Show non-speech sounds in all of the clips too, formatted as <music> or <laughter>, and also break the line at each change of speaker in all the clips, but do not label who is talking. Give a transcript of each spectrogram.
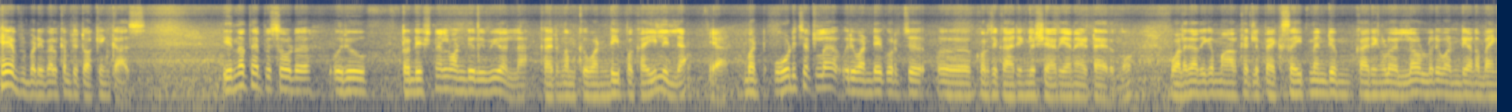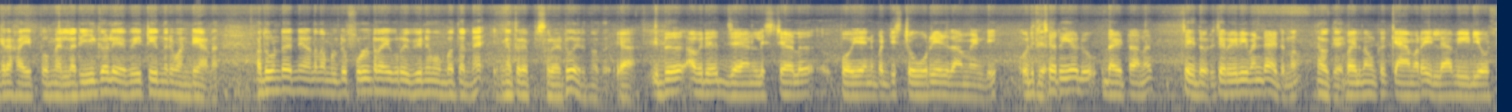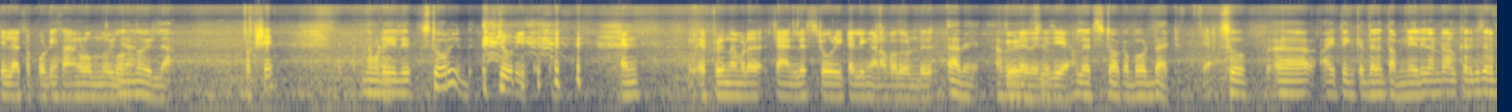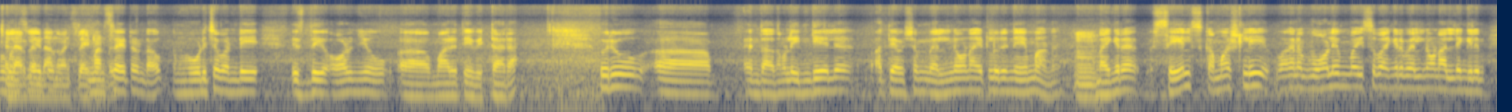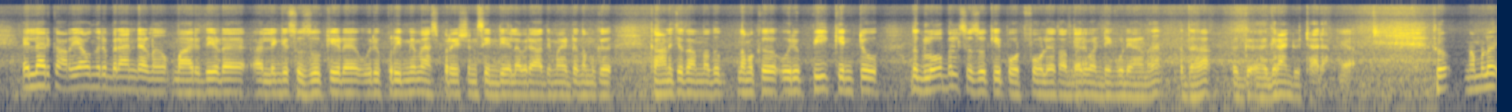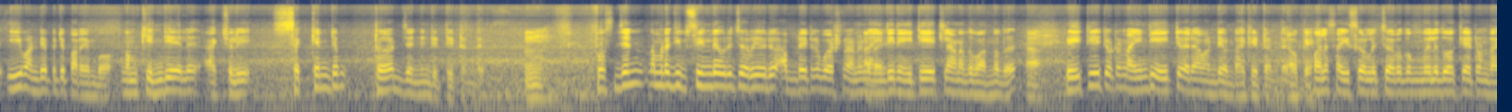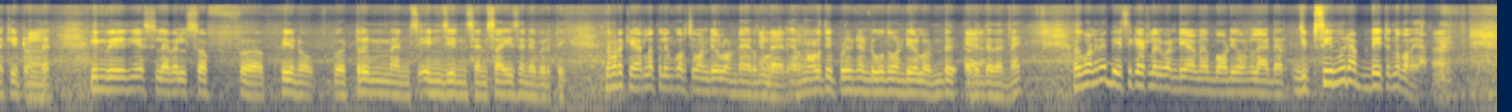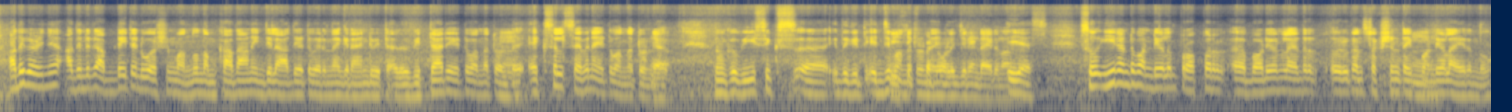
Hey everybody welcome to talking cars ഇന്നത്തെ episode ഒരു traditional വണ്ടി റിവ്യൂ അല്ല. കാര്യം നമുക്ക് വണ്ടി ഇപ്പോൾ കയ്യിലില്ല. ബട്ട് ഓടിച്ചിട്ടുള്ള ഒരു വണ്ടിയെ കുറിച്ച് കുറച്ച് കാര്യങ്ങൾ ഷെയർ ചെയ്യാനായിട്ടായിരുന്നു. വളരെയധികം മാർക്കറ്റിൽ ഇപ്പോൾ എക്സൈറ്റ്മെന്റും കാര്യങ്ങളും എല്ലാം ഉള്ളൊരു വണ്ടിയാണ്. ഭയങ്കര ഹൈപ്പും എല്ലാവരും ഈഗളി എവൈറ്റ് ചെയ്യുന്നൊരു വണ്ടിയാണ്. അതുകൊണ്ട് തന്നെയാണ് നമ്മളൊരു ഫുൾ ഡ്രൈവ് റിവ്യൂവിന് മുമ്പ് തന്നെ ഇങ്ങനത്തെ ഒരു എപ്പിസോഡായിട്ട് വരുന്നത്.
ഇത് അവർ ജേർണലിസ്റ്റുകൾ പോയി അതിനെ പറ്റി സ്റ്റോറി എഴുതാൻ വേണ്ടി ഒരു ചെറിയൊരു ഇതായിട്ടാണ് ചെയ്തത്. ഒരു ചെറിയൊരു ഇവന്റ് ആയിരുന്നു.
ഓക്കെ
അതിൽ നമുക്ക് ക്യാമറ ഇല്ല വീഡിയോസ് ഇല്ല സപ്പോർട്ടിങ് സാധനങ്ങളൊന്നുമില്ല.
ഒന്നുമില്ല.
പക്ഷേ
നമ്മുടെ കയ്യിൽ സ്റ്റോറി ഉണ്ട്.
സ്റ്റോറി എപ്പോഴും നമ്മുടെ ചാനലിൽ സ്റ്റോറി ടെല്ലിംഗ് ആണ്. അപ്പോൾ അതുകൊണ്ട്
അതെ.
ഇവിടെ തന്നെ ചെയ്യാം.
Let's talk about that so I think എന്തായാലും തമ്മിൽ കണ്ട ആൾക്കാർക്ക് ചിലപ്പോൾ. മനസ്സിലായിട്ടുണ്ടാവും. നമ്മൾ ഓടിച്ച വണ്ടി is the all new Maruti Vitara. ഒരു ആ, എന്താ നമ്മൾ ഇന്ത്യയിൽ അത്യാവശ്യം വെൽ നോൺ ആയിട്ടുള്ള ഒരു നെയിമാണ്. ഭയങ്കര സെയിൽസ് കമേഴ്ഷ്യലി അങ്ങനെ വോളിയം വൈസ് ഭയങ്കര വെൽ നോൺ അല്ലെങ്കിലും എല്ലാവർക്കും അറിയാവുന്ന ഒരു ബ്രാൻഡാണ് മാരുതിയുടെ അല്ലെങ്കിൽ സുസൂക്കിയുടെ ഒരു പ്രീമിയം ആസ്പിറേഷൻസ് ഇന്ത്യയിൽ അവർ ആദ്യമായിട്ട് നമുക്ക് കാണിച്ചു തന്നതും നമുക്ക് ഒരു peek into the global Suzuki portfolio തന്ന ഒരു വണ്ടിയും കൂടിയാണ് അത് ഗ്രാൻഡ് വിറ്റാര. സോ നമ്മൾ ഈ വണ്ടിയെ പറ്റി പറയുമ്പോൾ നമുക്ക് ഇന്ത്യയിൽ ആക്ച്വലി സെക്കൻഡും തേർഡ് ജെന്നും കിട്ടിയിട്ടുണ്ട്. ഫസ്റ്റ് ജെൻ നമ്മുടെ ജിപ്സിന്റെ ഒരു ചെറിയൊരു അപ്ഡേറ്റഡ് വേർഷൻ ആണ് നയന്റീൻ എയ്റ്റി എയ്റ്റിലാണ് അത് വന്നത്. എയ്റ്റി എയ്റ്റ് തൊട്ട് നയന്റി എയ്റ്റ് വരെ വണ്ടി ഉണ്ടാക്കിയിട്ടുണ്ട്. പല സൈസുകളിൽ ചെറുതും വലുതും ഒക്കെ ആയിട്ട് ഉണ്ടാക്കിയിട്ടുണ്ട്. In various levels of you know trim and engines and size and everything നമ്മുടെ കേരളത്തിലും കുറച്ച് വണ്ടികൾ ഉണ്ടായിരുന്നു.
ഉണ്ടായിരുന്നു.
എറണാകുളത്ത് ഇപ്പോഴും രണ്ട് മൂന്ന് വണ്ടികളുണ്ട് അതിന്റെ തന്നെ. അത് വളരെ ബേസിക് ആയിട്ടുള്ള ഒരു വണ്ടിയാണ് ബോഡി ഓൺ ലാഡർ ജിപ്സി എന്നൊരു അപ്ഡേറ്റ് എന്ന് പറയാം. അത് കഴിഞ്ഞ് അതിന്റെ ഒരു അപ്ഡേറ്റഡ് വേർഷൻ വന്നു. നമുക്ക് അതാണ് ഇന്ത്യയിൽ ആദ്യമായിട്ട് വരുന്ന ഗ്രാൻഡ് വിറ്റ വിറ്റാരയായിട്ട് വന്നിട്ടുണ്ട്. എക്സൽ സെവൻ ആയിട്ട് വന്നിട്ടുണ്ട്. നമുക്ക് വി സിക്സ് ഇത് കിട്ടി എഞ്ചിൻ വന്നിട്ടുണ്ട് യെസ് സോ ഈ രണ്ട് വണ്ടികളും പ്രോപ്പർ ബോഡി ഓൺ ലൈഡർ ഒരു കൺസ്ട്രക്ഷൻ ടൈപ്പ് വണ്ടികളായിരുന്നു.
